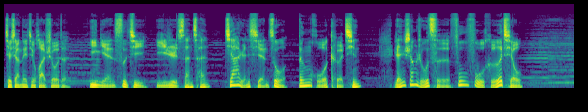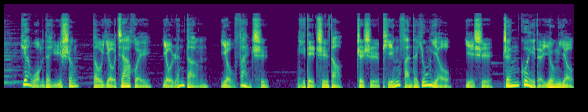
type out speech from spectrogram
就像那句话说的：“一年四季，一日三餐，家人闲坐，灯火可亲。人生如此，夫复何求？”愿我们的余生。都有家回，有人等，有饭吃。你得知道，这是平凡的拥有，也是珍贵的拥有。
